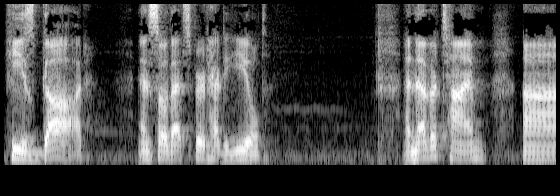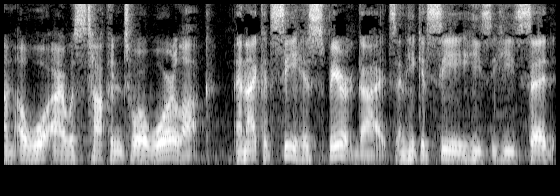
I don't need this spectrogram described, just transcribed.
He's God. And so that spirit had to yield. Another time, um, war, I was talking to a warlock, and I could see his spirit guides, and he could see. He he said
